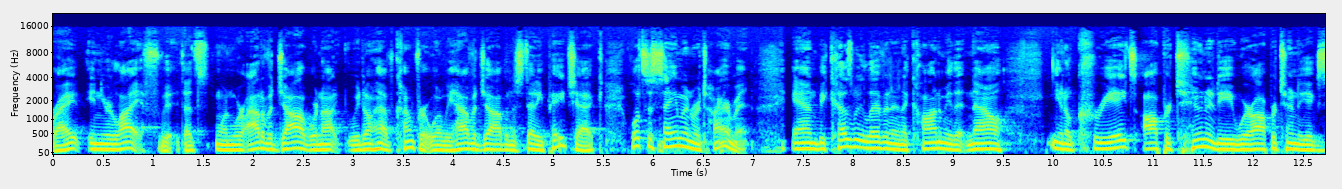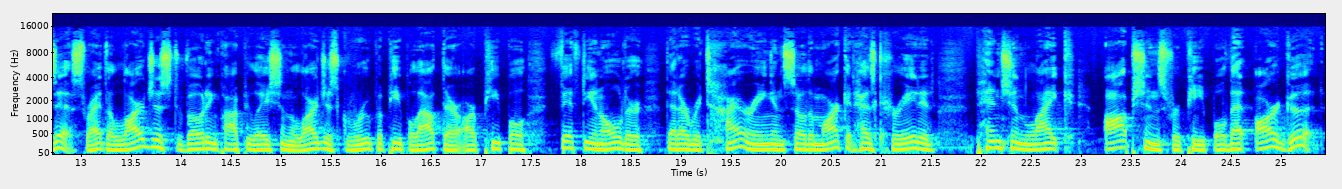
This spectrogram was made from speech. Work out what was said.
right in your life. That's when we're out of a job we're not we don't have comfort. When we have a job and a steady paycheck well it's the same in retirement. And because we live in an economy that now you know creates opportunity where opportunity exists right? The largest voting population the largest group of people out there are people 50 and older that are retiring. And so the market has created pension like options for people that are good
